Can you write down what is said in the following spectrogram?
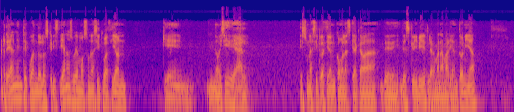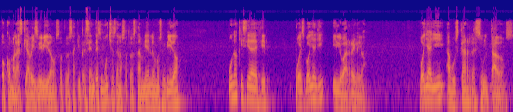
realmente cuando los cristianos vemos una situación que no es ideal. Es una situación como las que acaba de describir la hermana María Antonia, o como las que habéis vivido vosotros aquí presentes, muchos de nosotros también lo hemos vivido. Uno quisiera decir, pues voy allí y lo arreglo. Voy allí a buscar resultados.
